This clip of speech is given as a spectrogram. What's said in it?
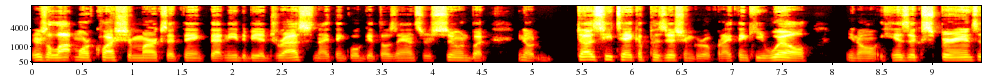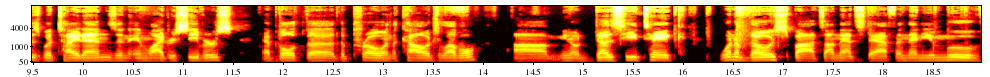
there's a lot more question marks I think that need to be addressed, and I think we'll get those answers soon. But you know, does he take a position group? And I think he will. You know, his experiences with tight ends and, and wide receivers at both the the pro and the college level. Um, you know, does he take one of those spots on that staff, and then you move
